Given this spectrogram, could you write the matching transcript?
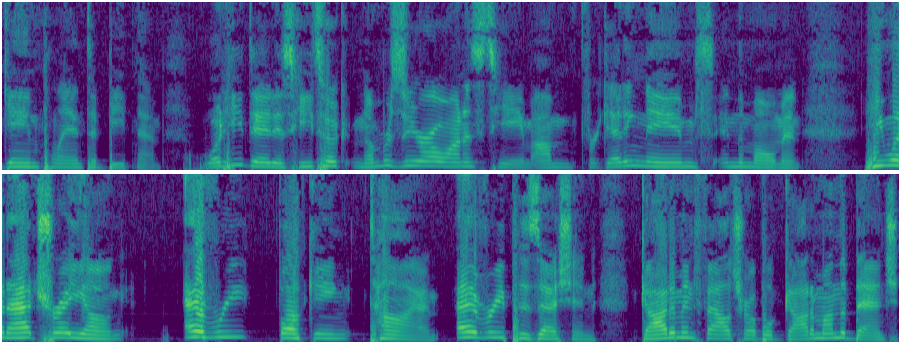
game plan to beat them. What he did is he took number zero on his team. I'm forgetting names in the moment. He went at Trae Young every fucking time, every possession, got him in foul trouble, got him on the bench,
